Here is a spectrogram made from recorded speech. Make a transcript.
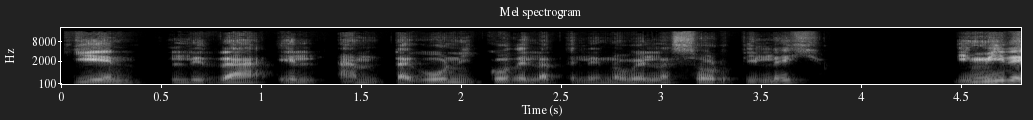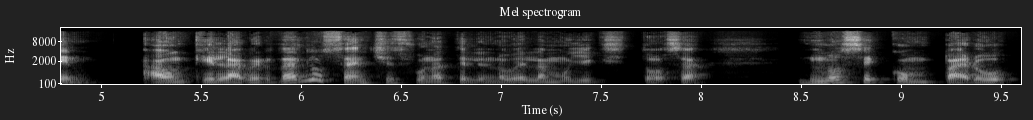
quien le da el antagónico de la telenovela Sortilegio. Y miren, aunque la verdad Los Sánchez fue una telenovela muy exitosa, no se comparó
